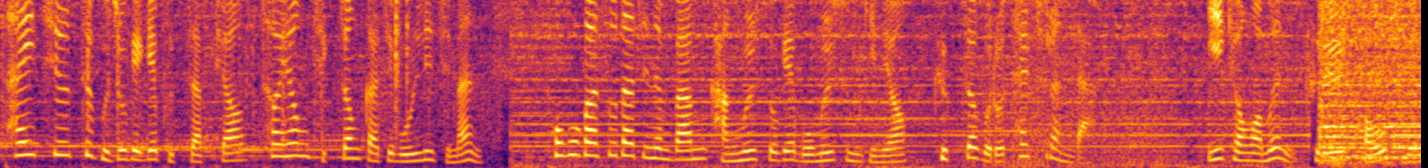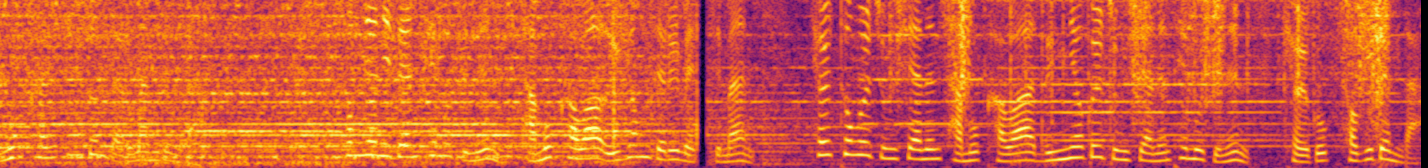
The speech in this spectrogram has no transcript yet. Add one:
타이치우트 부족에게 붙잡혀 처형 직전까지 몰리지만 폭우가 쏟아지는 밤 강물 속에 몸을 숨기며 극적으로 탈출한다. 이 경험은 그를 더욱 냉혹한 생존자로 만든다. 청년이 된 태무진은 자무카와 의형제를 맺지만 혈통을 중시하는 자무카와 능력을 중시하는 태무진은 결국 적이 된다.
